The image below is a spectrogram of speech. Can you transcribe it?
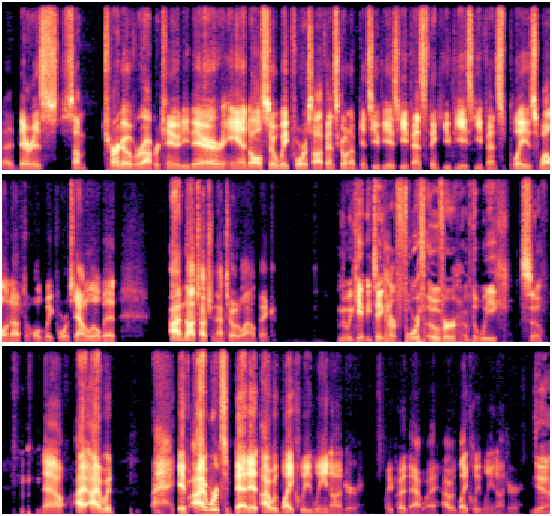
uh, there is some turnover opportunity there and also Wake Forest offense going up against UVA's defense. I think UVA's defense plays well enough to hold Wake Forest down a little bit. I'm not touching that total, I don't think. I mean, we can't be taking our fourth over of the week. So, No. I, I would if I were to bet it, I would likely lean under. Let me put it that way. I would likely lean under. yeah.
